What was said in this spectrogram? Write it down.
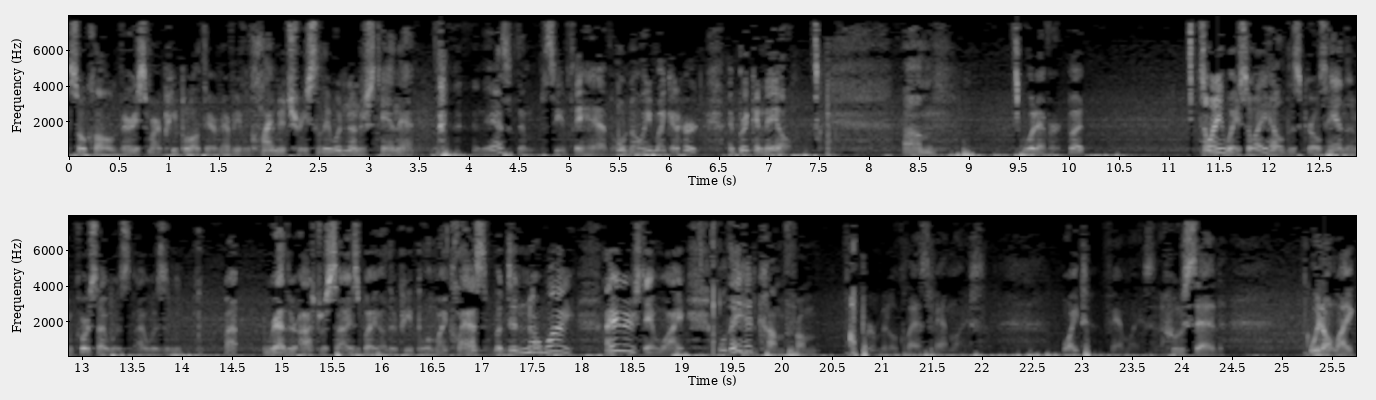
so-called very smart people out there have never even climbed a tree, so they wouldn't understand that. and they ask them, see if they have. Oh no, you might get hurt. I break a nail. Um, whatever. But so anyway, so I held this girl's hand, and of course I was I was um, uh, rather ostracized by other people in my class, but didn't know why. I didn't understand why. Well, they had come from upper middle class families, white families, who said we don't like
